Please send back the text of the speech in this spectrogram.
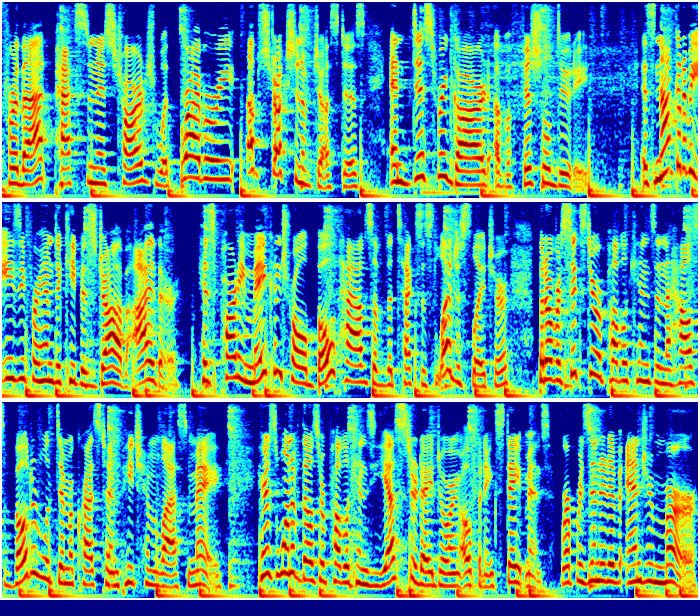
For that, Paxton is charged with bribery, obstruction of justice, and disregard of official duty. It's not going to be easy for him to keep his job either. His party may control both halves of the Texas legislature, but over 60 Republicans in the House voted with Democrats to impeach him last May. Here's one of those Republicans yesterday during opening statements Representative Andrew Murr,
